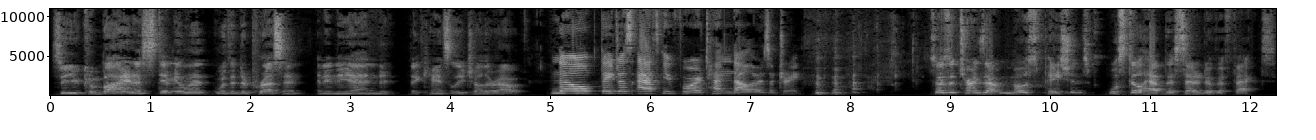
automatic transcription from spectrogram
So you combine a stimulant with a depressant, and in the end, they cancel each other out? No, they just ask you for $10 a drink. So as it turns out, most patients will still have the sedative effect,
